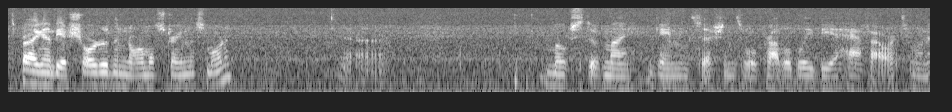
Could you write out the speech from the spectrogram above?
It's probably going to be a shorter than normal stream this morning. Uh, most of my gaming sessions will probably be a half hour to an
